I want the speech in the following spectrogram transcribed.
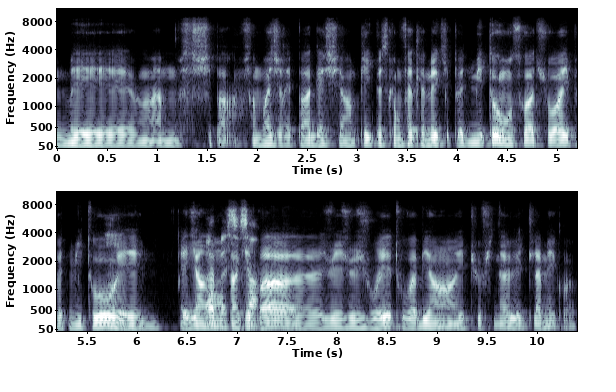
Mais euh, je sais pas, enfin moi j'irais pas gâcher un pic parce qu'en fait le mec il peut être mytho en soi, tu vois, il peut être mytho et, et dire non, bah, t'inquiète pas, euh, je, vais, je vais jouer, tout va bien, et puis au final il clamer quoi.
